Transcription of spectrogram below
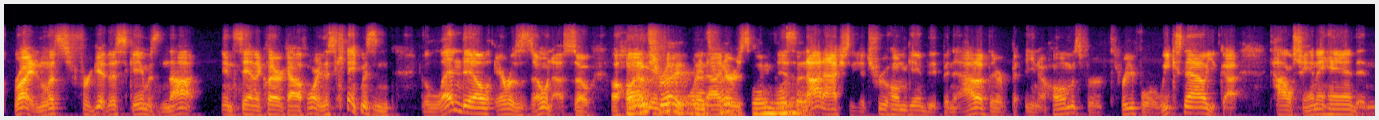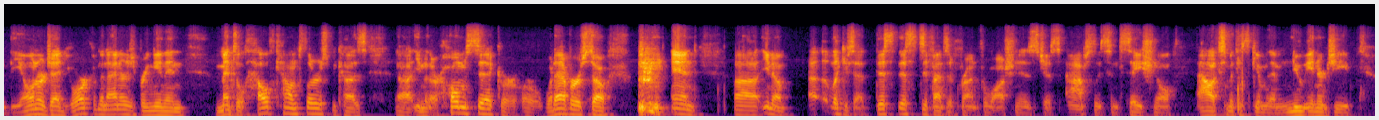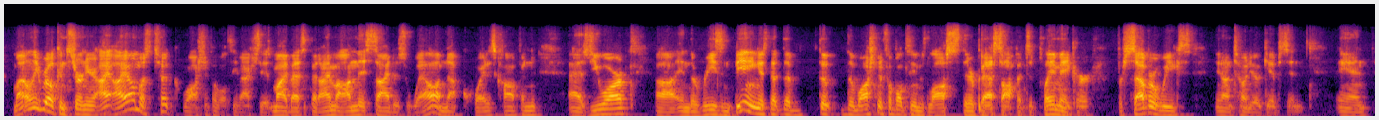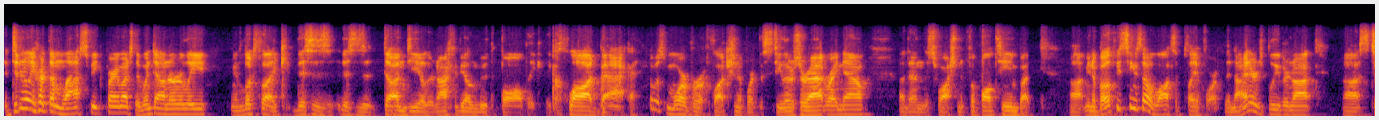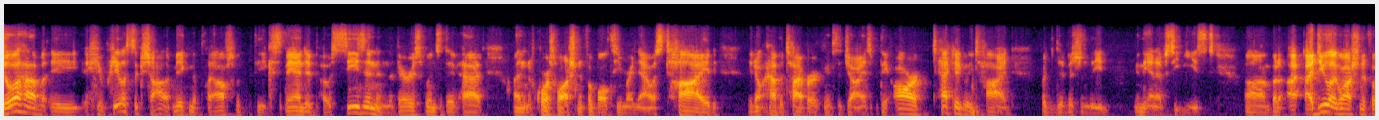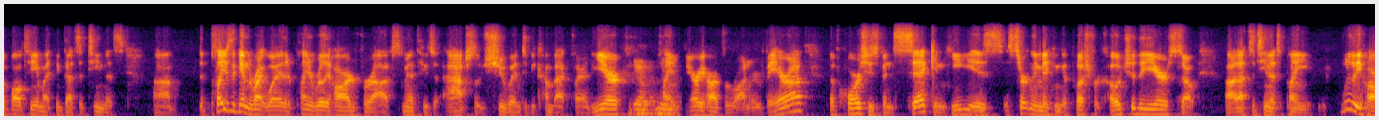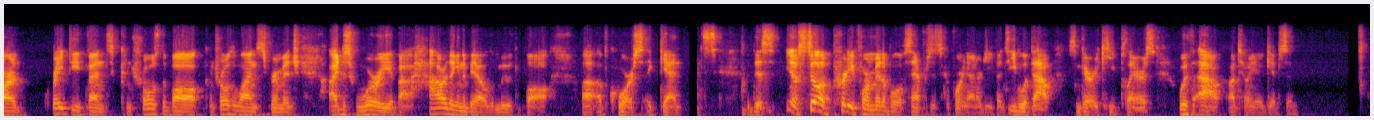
Right, and let's forget this game is not in Santa Clara, California. This game is in Glendale, Arizona. So a home oh, game right. for the 49ers right. is not actually a true home game. They've been out of their you know homes for three, four weeks now. You've got Kyle Shanahan and the owner Jed York of the Niners bringing in mental health counselors because uh, you know they're homesick or, or whatever. So and uh, you know like you said, this this defensive front for Washington is just absolutely sensational. Alex Smith has given them new energy. My only real concern here, I, I almost took Washington football team actually as my best, but I'm on this side as well. I'm not quite as confident as you are, uh, and the reason being is that the, the the Washington football team has lost their best offensive playmaker for several weeks in Antonio Gibson, and it didn't really hurt them last week very much. They went down early it looks like this is this is a done deal. They're not going to be able to move the ball. They, they clawed back. I think it was more of a reflection of where the Steelers are at right now uh, than this Washington football team. But uh, you know, both these teams have a lot to play for. The Niners, believe it or not, uh, still have a, a, realistic shot of making the playoffs with the expanded postseason and the various wins that they've had. And of course, Washington football team right now is tied. They don't have the tiebreaker against the Giants, but they are technically tied for the division lead in the NFC East. Um, but I, I, do like Washington football team. I think that's a team that's um, that plays the game the right way. They're playing really hard for Alex Smith, who's an absolute shoe in to be comeback player of the year. Playing very hard for Ron Rivera, of course, who's been sick, and he is certainly making a push for coach of the year. So uh, that's a team that's playing really hard. Great defense, controls the ball, controls the line of scrimmage. I just worry about how are they going to be able to move the ball, uh, of course, against this, you know, still a pretty formidable San Francisco 49er defense, even without some very key players, without Antonio Gibson.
